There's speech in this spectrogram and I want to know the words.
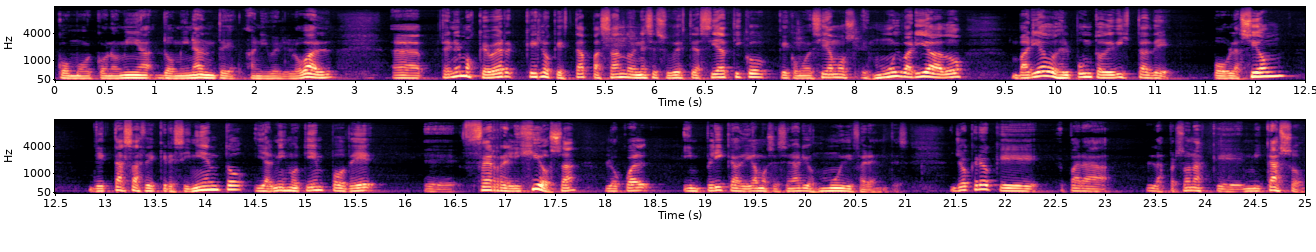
como economía dominante a nivel global. Eh, tenemos que ver qué es lo que está pasando en ese sudeste asiático, que como decíamos es muy variado, variado desde el punto de vista de población, de tasas de crecimiento y al mismo tiempo de eh, fe religiosa, lo cual implica, digamos, escenarios muy diferentes. Yo creo que para las personas que, en mi caso,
